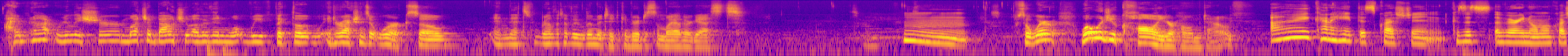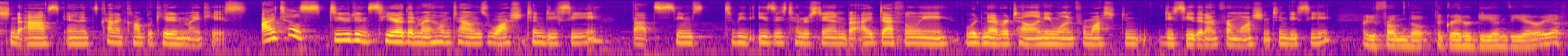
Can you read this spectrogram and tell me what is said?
I'm not really sure much about you other than what we've, like the interactions at work. So, and that's relatively limited compared to some of my other guests. So, Hmm. so where, what would you call your hometown? I kind of hate this question because it's a very normal question to ask and it's kind of complicated in my case. I tell students here that my hometown is Washington, D.C. That seems to be the easiest to understand, but I definitely would never tell anyone from Washington, D.C. that I'm from Washington, D.C. Are you from the, the greater DMV area?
